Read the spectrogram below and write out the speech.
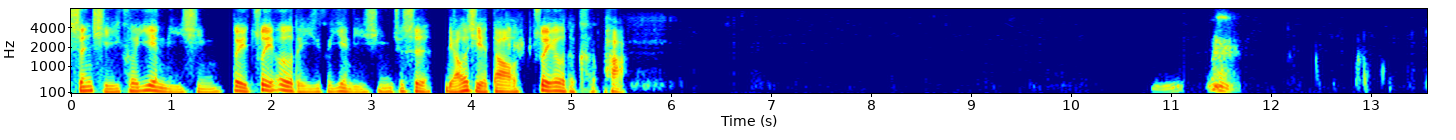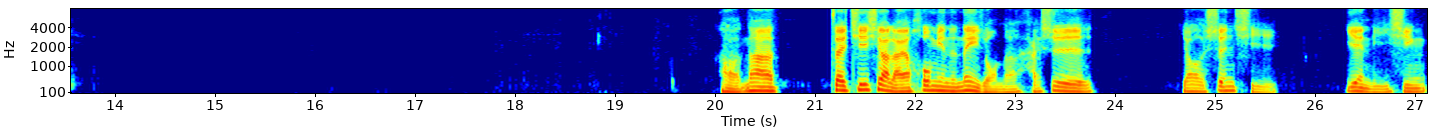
升起一颗厌离心，对罪恶的一个厌离心，就是了解到罪恶的可怕。好，那在接下来后面的内容呢，还是要升起厌离心，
